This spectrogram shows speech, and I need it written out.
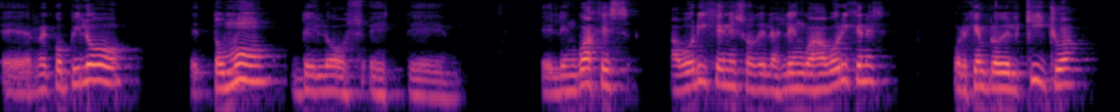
eh, recopiló, eh, tomó de los este, eh, lenguajes aborígenes o de las lenguas aborígenes, por ejemplo, del quichua,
